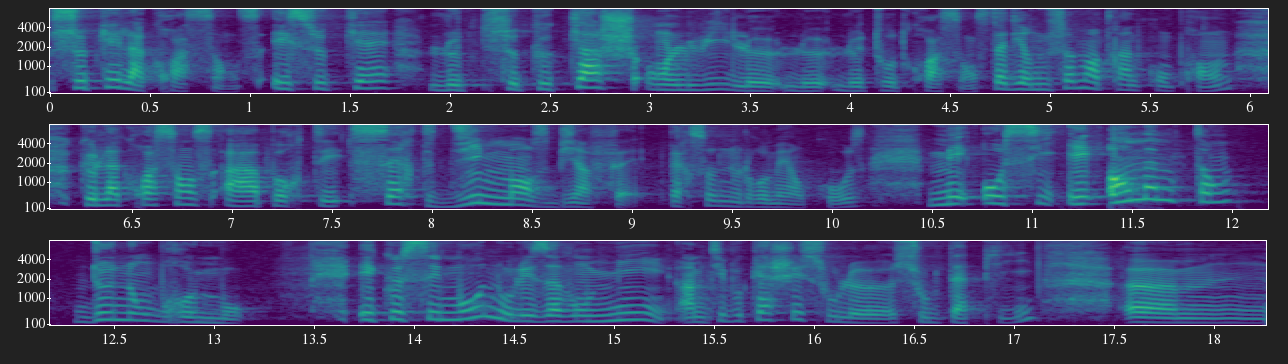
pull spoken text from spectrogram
ce qu'est la croissance et ce, que cache en lui le, taux de croissance. C'est-à-dire nous sommes en train de comprendre que la croissance a apporté certes d'immenses bienfaits, personne ne le remet en cause, mais aussi et en même temps de nombreux maux et que ces mots, nous les avons mis un petit peu cachés sous le, sous le tapis, euh,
